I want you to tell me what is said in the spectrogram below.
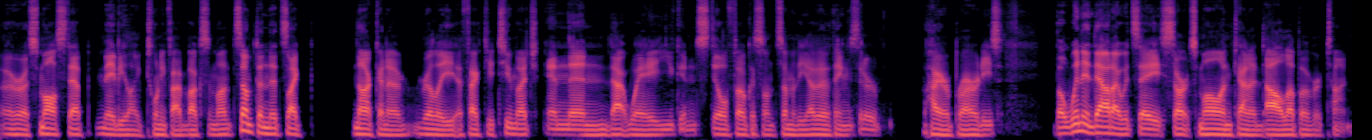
or a small step, maybe like 25 bucks a month, something that's like not going to really affect you too much. And then that way you can still focus on some of the other things that are higher priorities. But when in doubt, I would say start small and kind of dial up over time.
